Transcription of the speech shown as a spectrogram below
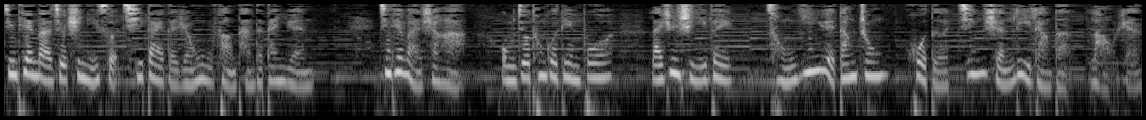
今天呢就是你所期待的人物访谈的单元。今天晚上啊，我们就通过电波来认识一位从音乐当中获得精神力量的老人。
